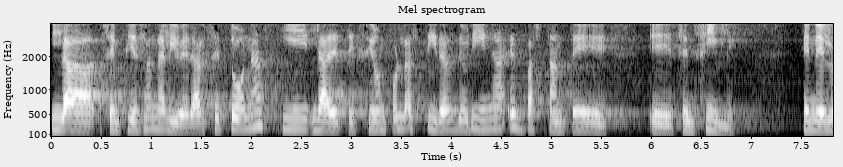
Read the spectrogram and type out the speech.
se empiezan a liberar cetonas y la detección por las tiras de orina es bastante eh, sensible. En el,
